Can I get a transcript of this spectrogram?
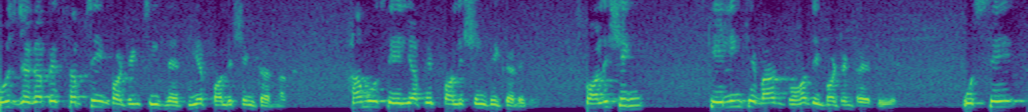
उस जगह पे सबसे इंपॉर्टेंट चीज़ रहती है पॉलिशिंग करना। हम उस एरिया पे पॉलिशिंग भी करेंगे। पॉलिशिंग स्केलिंग के बाद बहुत इंपॉर्टेंट रहती है। उससे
